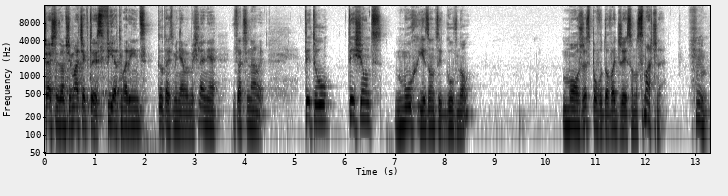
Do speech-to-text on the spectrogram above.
Cześć, nazywam się Maciek, to jest Fiat Marines. Tutaj zmieniamy myślenie. Zaczynamy. Tytuł Tysiąc much jedzących gówno może spowodować, że jest ono smaczne. Hmm.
